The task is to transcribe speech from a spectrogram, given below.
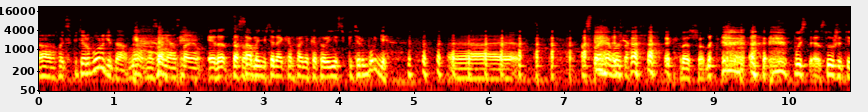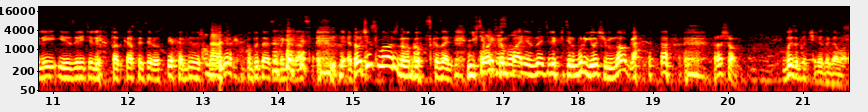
она находится в Петербурге, да, но название оставим. Это та самая нефтяная компания, которая есть в Петербурге? Оставим это. Хорошо, да. Пусть слушатели и зрители подкаста «Серия успеха» бизнес школы Да. вверх попытаются догадаться. Это очень сложно, могу сказать. Нефтяных Очень компаний, знаете ли, в Петербурге очень много. Хорошо. Вы заключили договор.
